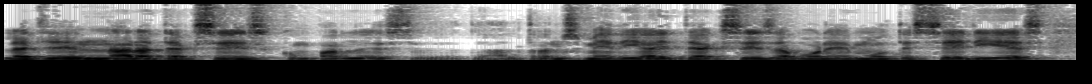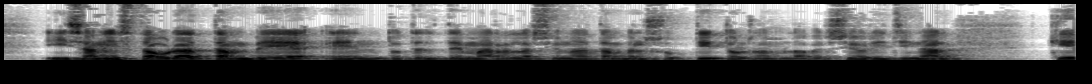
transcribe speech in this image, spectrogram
la gent ara té accés, com parles, eh, al transmèdia i té accés a veure moltes sèries i s'han instaurat també en tot el tema relacionat amb els subtítols, amb la versió original. Que,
